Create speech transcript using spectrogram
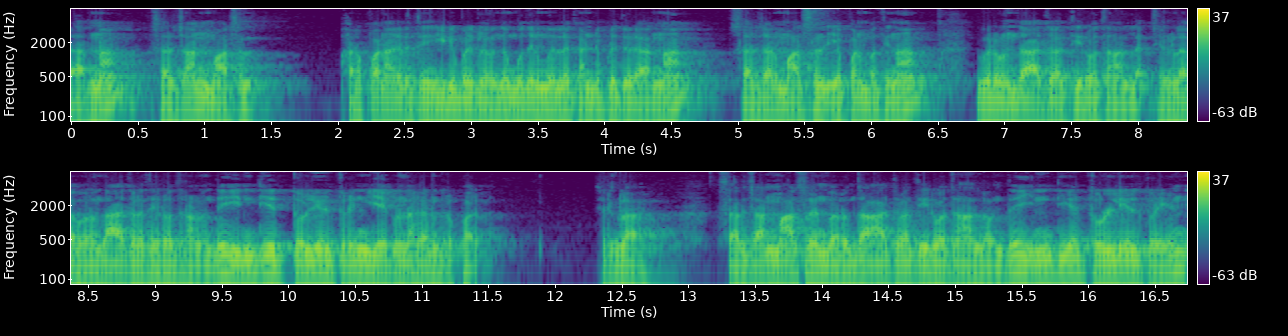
யாருன்னா சர் ஜான் மார்சல். ஹரப்பா நகரத்தின் ஈடுபாடுகளை வந்து முதன் முதலில் கண்டுபிடித்தவர் யாருன்னா சர் ஜான் மார்சல். எப்போன்னு பார்த்தீங்கன்னா இவர் வந்து ஆயிரத்தி தொள்ளாயிரத்தி இருபத்தி நாலில். சரிங்களா? இவர் வந்து ஆயிரத்தி தொள்ளாயிரத்தி இருபத்தி நாலு வந்து இந்திய தொல்லியல் துறையின் இயக்குநராக இருந்திருப்பார். சரிங்களா? சர் ஜான் மார்சல் என்பவர் வந்து ஆயிரத்தி தொள்ளாயிரத்தி இருபத்தி நாலில் வந்து இந்திய தொல்லியல் துறையின்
